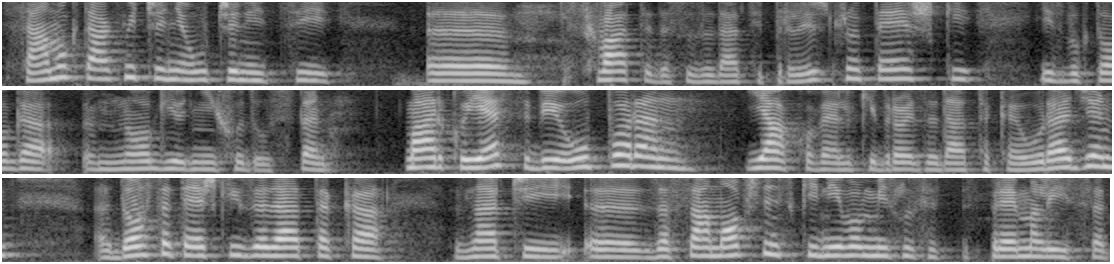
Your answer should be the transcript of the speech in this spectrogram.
samog takmičenja učenici e, shvate da su zadaci prilično teški i zbog toga mnogi od njih odustanu. Marko jeste bio uporan, jako veliki broj zadataka je urađen, dosta teških zadataka, znači e, za sam opštinski nivo mi smo se spremali sa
